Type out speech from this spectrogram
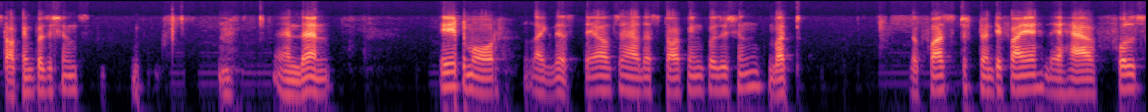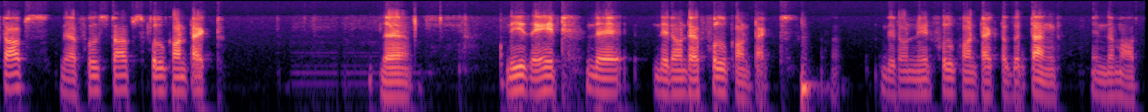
stopping positions. And then eight more like this. They also have the stopping position, but the first 25 they have full stops they are full stops full contact the these eight they they don't have full contact they don't need full contact of the tongue in the mouth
